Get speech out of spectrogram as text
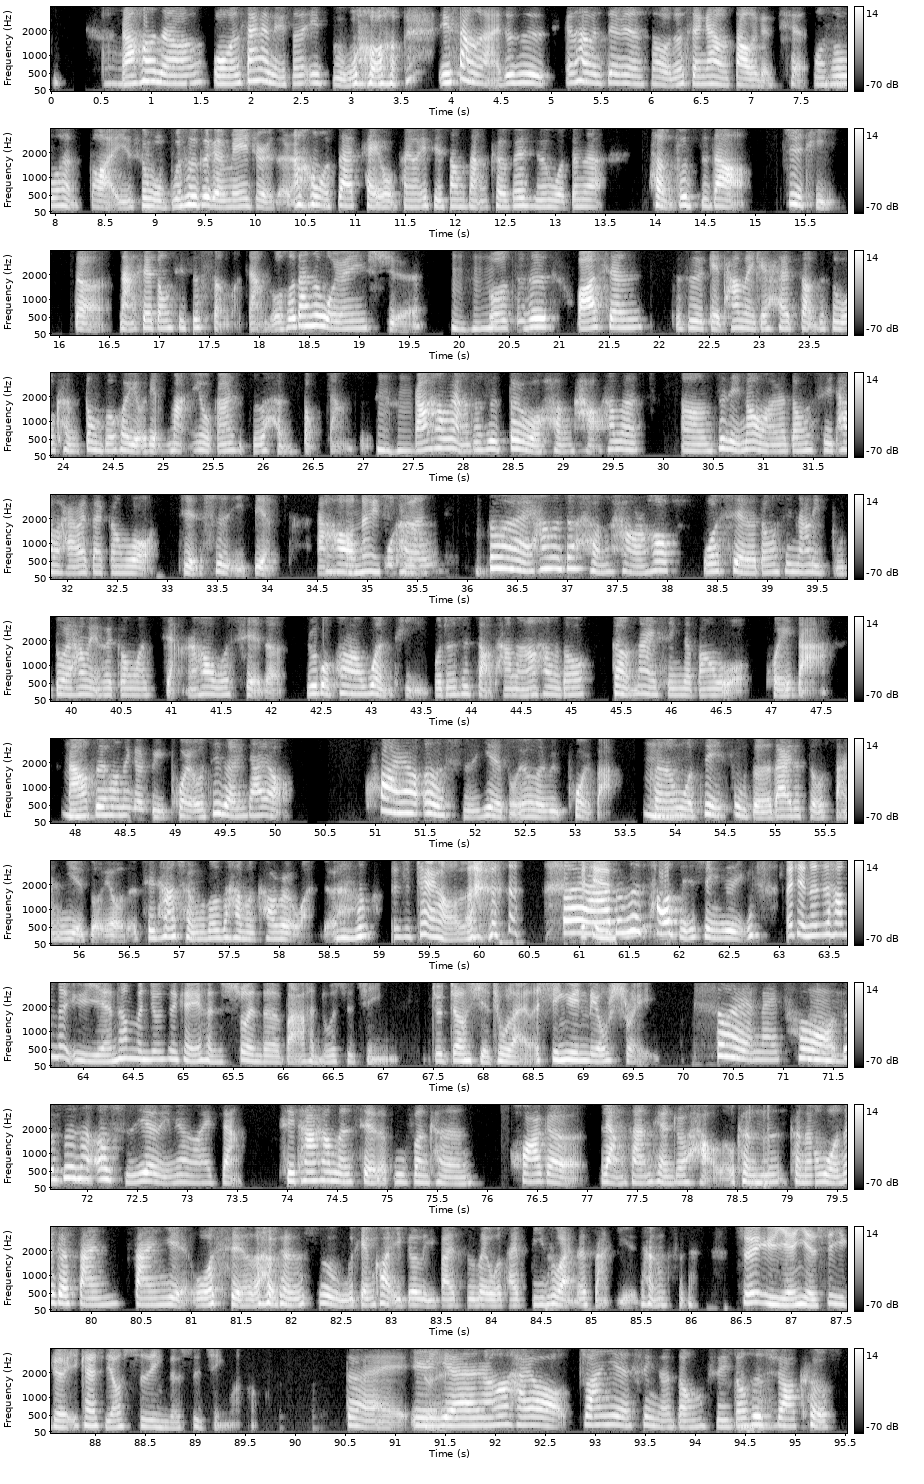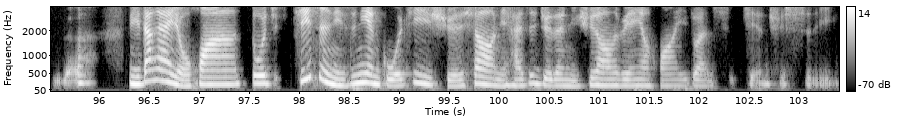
然后呢，我们三个女生一组，我一上来就是跟他们见面的时候，我就先跟他们道了个歉，我说我很不好意思，我不是这个 major 的，然后我是来陪我朋友一起上这堂课，所以其实我真的很不知道具体的哪些东西是什么这样子。我说，但是我愿意学。嗯哼，我只是我要先就是给他们一个 heads up，就是我可能动作会有点慢，因为我刚开始不是很懂这样子。嗯哼，然后他们两个就是对我很好，他们嗯自己弄完的东西，他们还会再跟我解释一遍。然后我可能对他们就很好，然后我写的东西哪里不对，他们也会跟我讲。然后我写的如果碰到问题，我就是找他们，然后他们都很有耐心的帮我回答。然后最后那个 report，我记得应该有快要二十页左右的 report 吧，可能我自己负责的大概就只有三页左右的，其他全部都是他们 cover 完的，真是太好了。对啊，就是超级幸运，而且那是他们的语言，他们就是可以很顺的把很多事情就这样写出来了，行云流水。对，没错，就是那二十页里面来讲，其他他们写的部分可能。花个两三天就好了，可能可能我那个三三页，我写了可能四五天，快一个礼拜之内，我才逼出来那三页这样子。所以语言也是一个一开始要适应的事情嘛。对，语言，然后还有专业性的东西，都是需要克服的。你大概有花多久？即使你是念国际学校，你还是觉得你去到那边要花一段时间去适应。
